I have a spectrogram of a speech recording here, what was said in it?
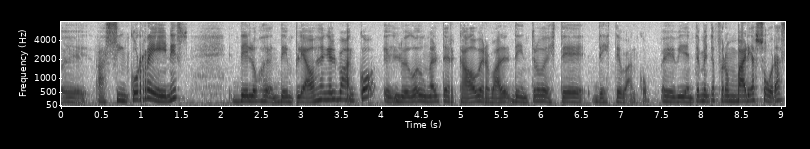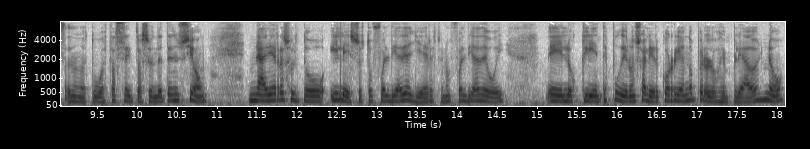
eh, a cinco rehenes de los de empleados en el banco eh, luego de un altercado verbal dentro de este de este banco. Evidentemente fueron varias horas donde estuvo esta situación de tensión. Nadie resultó ileso. Esto fue el día de ayer, esto no fue el día de hoy. Eh, los clientes pudieron salir corriendo, pero los empleados no.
